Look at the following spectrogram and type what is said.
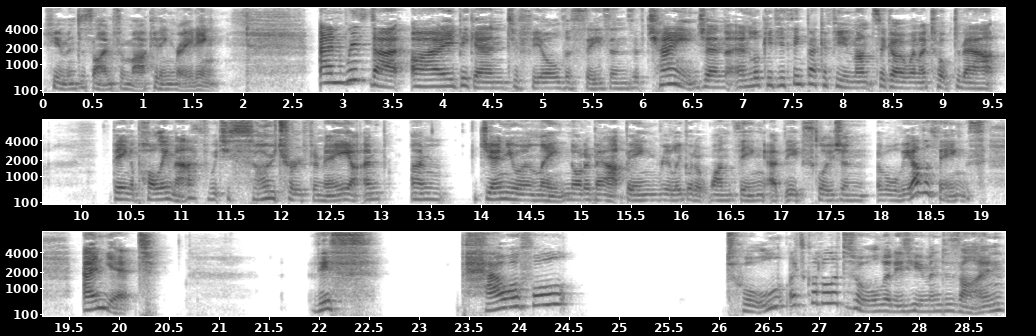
human design for marketing reading. And with that, I began to feel the seasons of change. And, and look, if you think back a few months ago when I talked about being a polymath, which is so true for me, I'm, I'm genuinely not about being really good at one thing at the exclusion of all the other things. And yet, this powerful tool, let's call it a tool that is human design,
